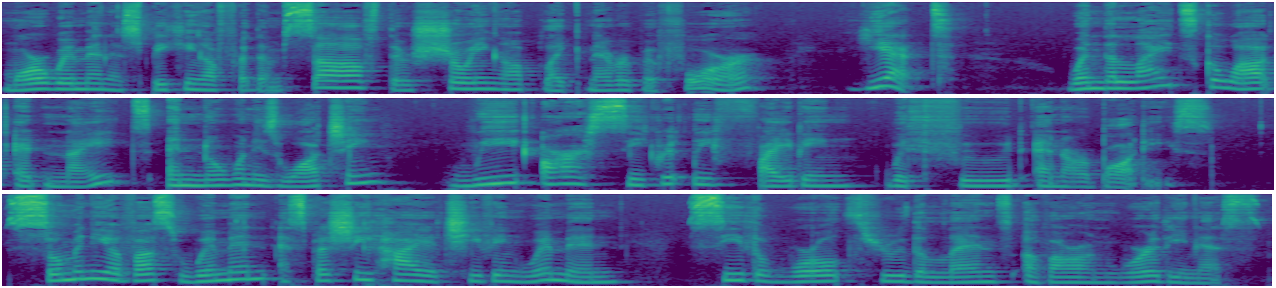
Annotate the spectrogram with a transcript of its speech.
More women are speaking up for themselves, they're showing up like never before. Yet, when the lights go out at night and no one is watching, we are secretly fighting with food and our bodies. So many of us women, especially high achieving women, see the world through the lens of our unworthiness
